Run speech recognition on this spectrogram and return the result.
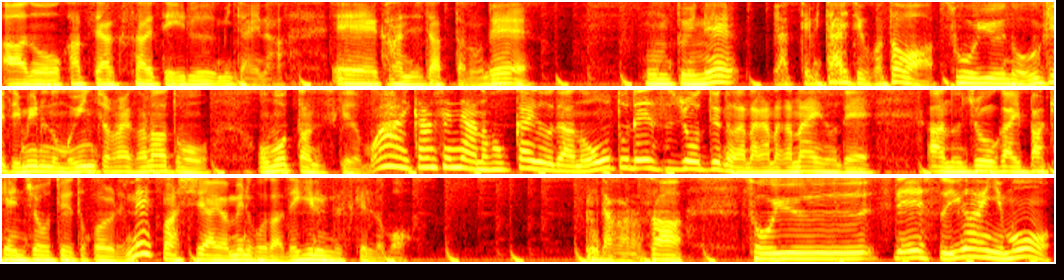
あの活躍されているみたいな、えー感じだったので本当にねやってみたいという方はそういうのを受けてみるのもいいんじゃないかなとも思ったんですけどもああいかんせんねあの北海道であのオートレース場っていうのがなかなかないのであの場外馬券場というところでね、まあ、試合を見ることはできるんですけれども。だからさそういうレース以外にも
